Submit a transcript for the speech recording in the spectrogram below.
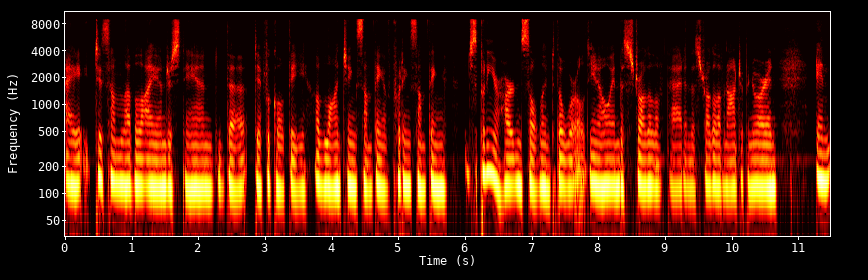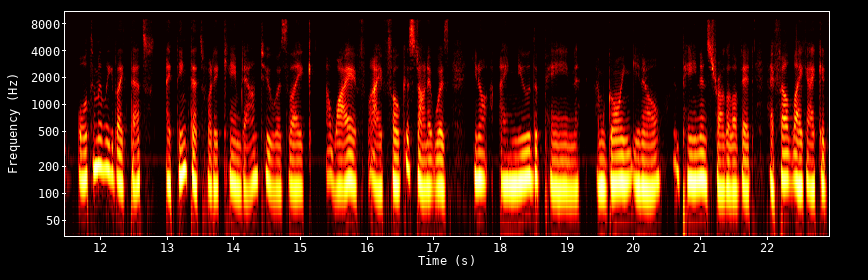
I, to some level, I understand the difficulty of launching something, of putting something, just putting your heart and soul into the world, you know, and the struggle of that and the struggle of an entrepreneur. And, and ultimately, like, that's, I think that's what it came down to was like, why I focused on it was, you know, I knew the pain. I'm going, you know, pain and struggle of it. I felt like I could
